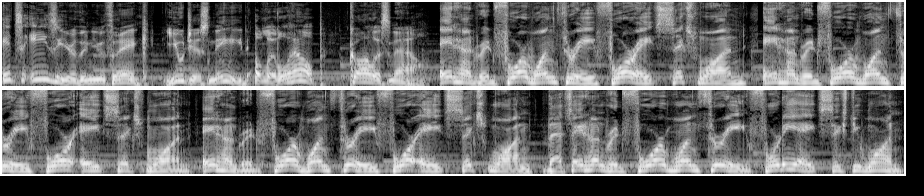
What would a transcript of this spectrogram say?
It's easier than you think. You just need a little help. Call us now. 800 413 4861. 800 413 4861. 800 413 4861. That's 800 413 4861.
